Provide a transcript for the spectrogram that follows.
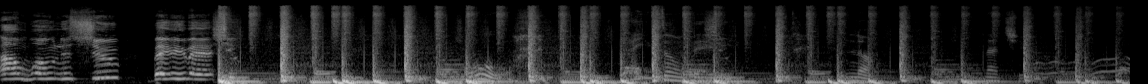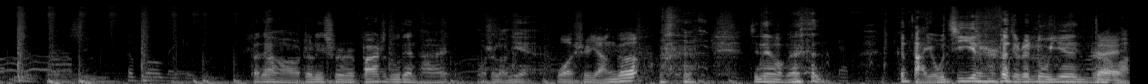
I wanna shoot，baby shoot。大家好，这里是八十度电台，我是老聂，我是杨哥。今天我们跟打游击似的，就这录音，你知道吗？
